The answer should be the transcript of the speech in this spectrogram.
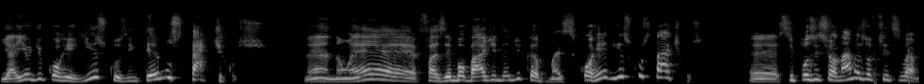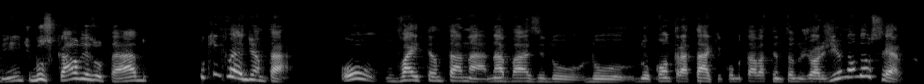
E aí eu de correr riscos em termos táticos. né? Não é fazer bobagem dentro de campo, mas correr riscos táticos, é, se posicionar mais ofensivamente, buscar o resultado. O que, que vai adiantar? Ou vai tentar na, na base do, do, do contra-ataque, como estava tentando o Jorginho, não deu certo.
